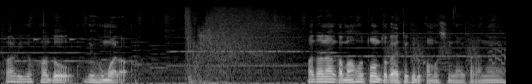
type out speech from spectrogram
光の波動、ベホマラ。またなんか魔法トンとかやってくるかもしれないからね。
